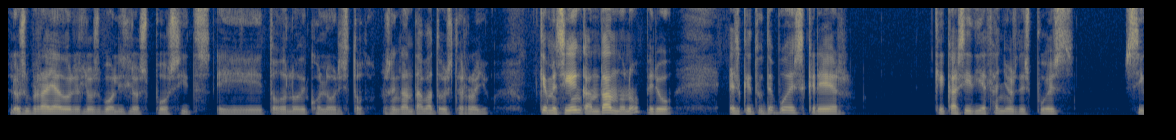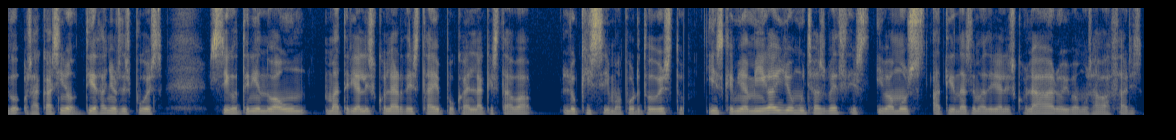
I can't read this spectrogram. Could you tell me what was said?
los subrayadores, los bolis, los posits, eh, todo lo de colores, todo. Nos encantaba todo este rollo que me sigue encantando, ¿no? Pero es que tú te puedes creer que casi 10 años después sigo, o sea, casi no, 10 años después sigo teniendo aún material escolar de esta época en la que estaba loquísima por todo esto. Y es que mi amiga y yo muchas veces íbamos a tiendas de material escolar o íbamos a bazares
